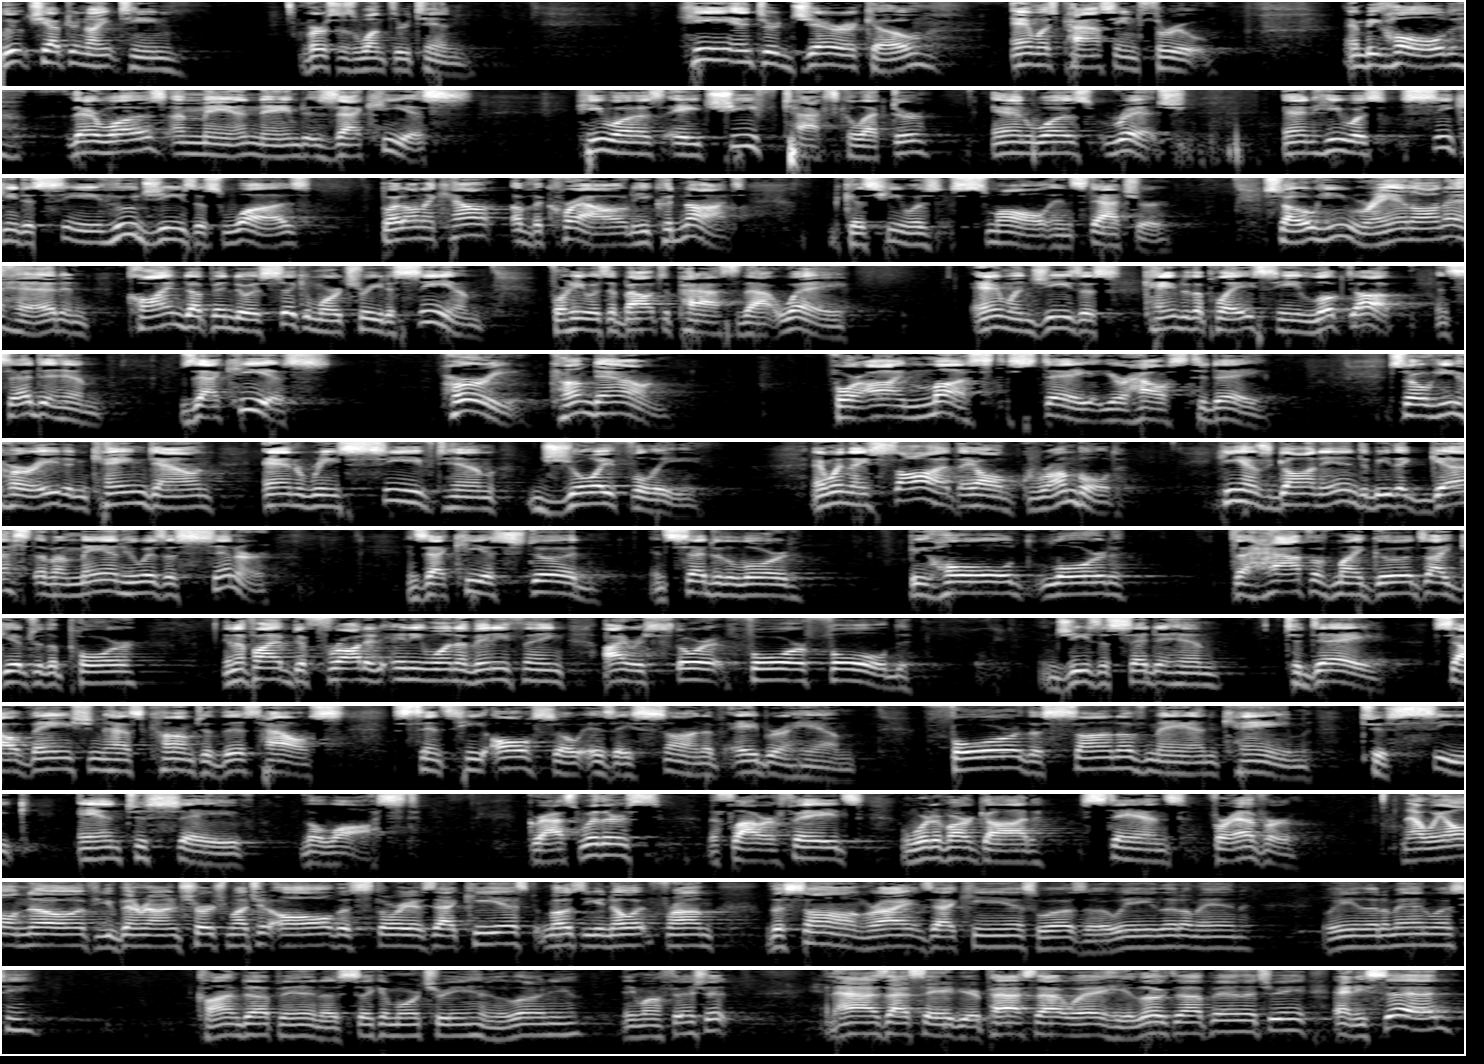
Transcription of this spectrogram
Luke chapter 19, verses 1 through 10. He entered Jericho and was passing through. And behold, there was a man named Zacchaeus. He was a chief tax collector and was rich. And he was seeking to see who Jesus was, but on account of the crowd, he could not, because he was small in stature. So he ran on ahead and climbed up into a sycamore tree to see him, for he was about to pass that way. And when Jesus came to the place, he looked up and said to him, Zacchaeus, hurry, come down, for I must stay at your house today. So he hurried and came down and received him joyfully. And when they saw it, they all grumbled. He has gone in to be the guest of a man who is a sinner. And Zacchaeus stood and said to the Lord, Behold, Lord, the half of my goods I give to the poor. And if I have defrauded anyone of anything, I restore it fourfold. And Jesus said to him, Today salvation has come to this house, since he also is a son of Abraham. For the Son of Man came to seek and to save the lost. Grass withers, the flower fades, the word of our God stands forever. Now, we all know, if you've been around church much at all, the story of Zacchaeus, but most of you know it from the song, right? Zacchaeus was a wee little man. Wee little man was he. Climbed up in a sycamore tree, and the Lord to finish it? And as that Savior passed that way, he looked up in the tree and he said,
